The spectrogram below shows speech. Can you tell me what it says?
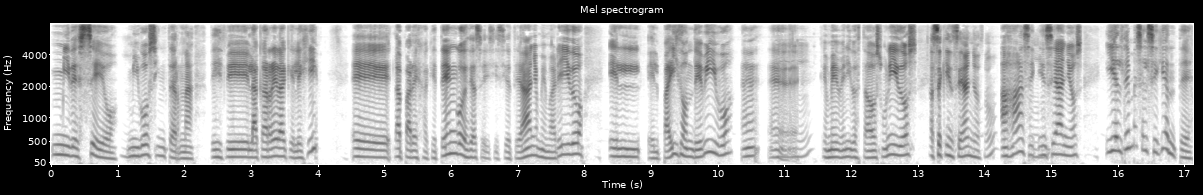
mi deseo, mi voz interna, desde la carrera que elegí, eh, la pareja que tengo desde hace 17 años, mi marido, el, el país donde vivo, eh, eh, que me he venido a Estados Unidos. Hace 15 años, ¿no? Ajá, hace 15 años. Y el tema es el siguiente.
